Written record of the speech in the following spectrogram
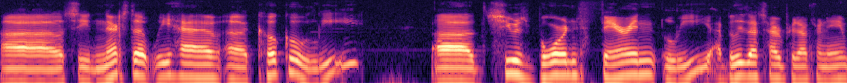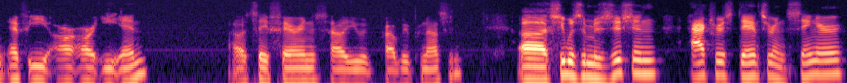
Uh, let's see. Next up, we have uh, Coco Lee. Uh, she was born Farron Lee. I believe that's how you pronounce her name. F E R R E N. I would say Farron is how you would probably pronounce it. Uh, she was a musician, actress, dancer, and singer.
